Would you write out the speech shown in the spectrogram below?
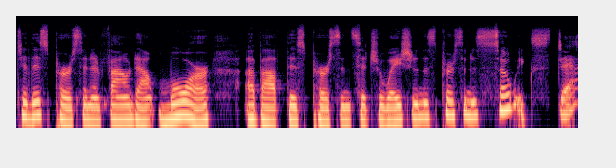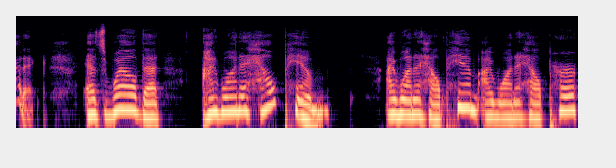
to this person and found out more about this person's situation. This person is so ecstatic as well that I want to help him. I want to help him. I want to help her.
